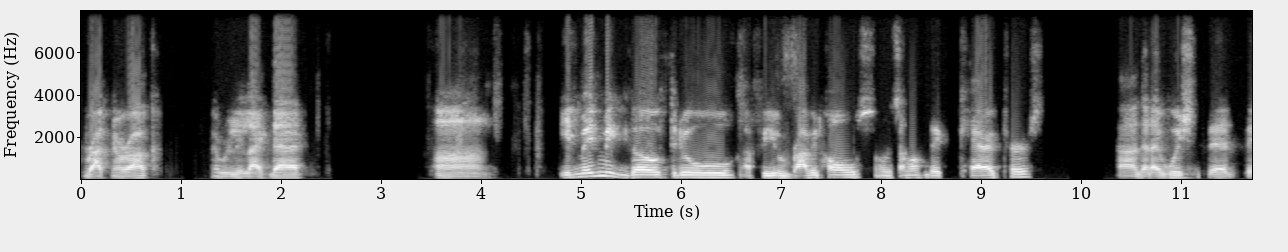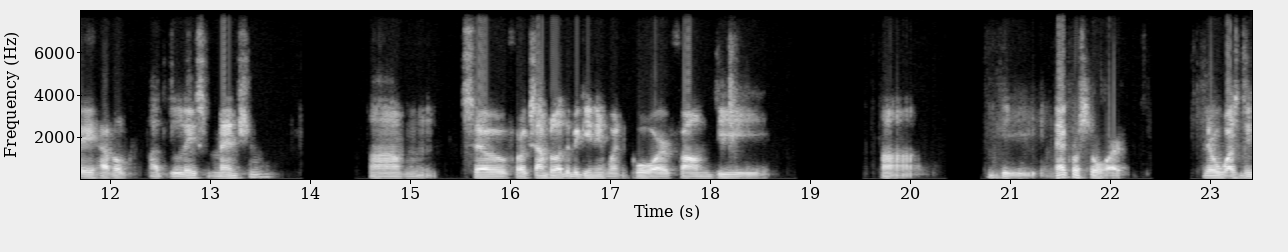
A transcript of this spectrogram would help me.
Ragnarok. I really like that. Uh, it made me go through a few rabbit holes on some of the characters uh, that I wish that they have at least mentioned. Um, so, for example, at the beginning when Gore found the uh, the Necrosword, there was the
